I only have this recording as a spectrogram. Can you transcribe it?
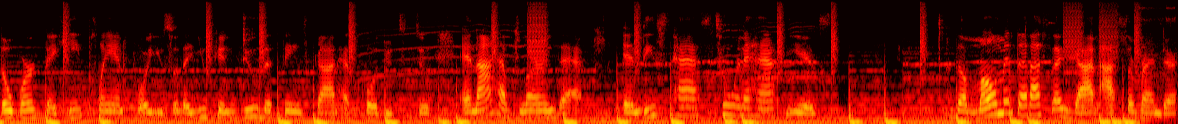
the work that He planned for you, so that you can do the things God has called you to do. And I have learned that in these past two and a half years, the moment that I said, God, I surrender,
